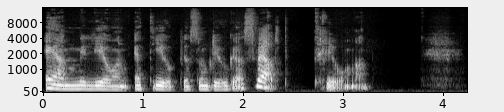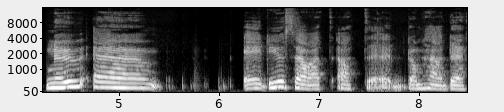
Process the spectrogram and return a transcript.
en miljon etiopier som dog av svält, tror man. Nu eh, är det ju så att, att eh, de här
